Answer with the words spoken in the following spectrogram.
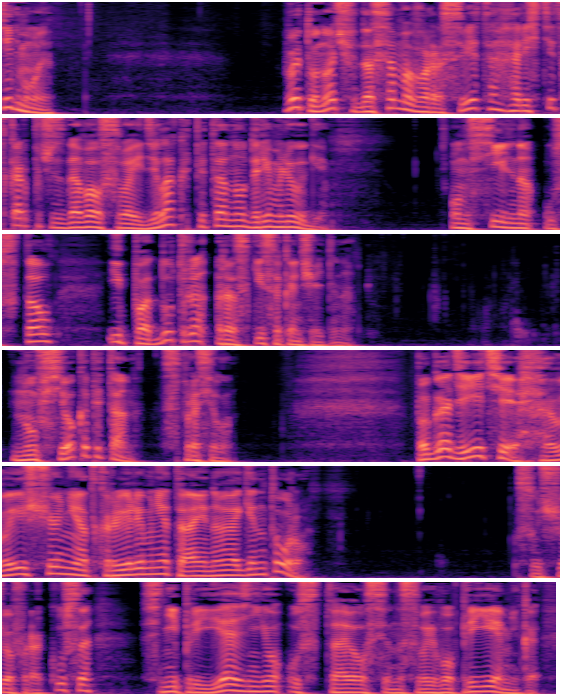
Седьмое. В эту ночь до самого рассвета Арестит Карпыч сдавал свои дела капитану Дремлюге. Он сильно устал и под утро раскис окончательно. «Ну все, капитан?» — спросил он. «Погодите, вы еще не открыли мне тайную агентуру». Сущев Ракуса с неприязнью уставился на своего преемника —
